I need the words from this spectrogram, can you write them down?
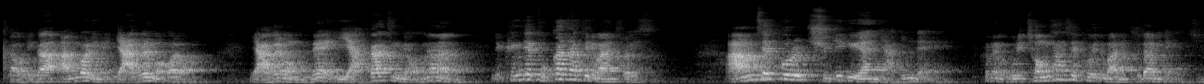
그러니까 우리가 암 걸리면 약을 먹어요. 약을 먹는데 이 약 같은 경우는 굉장히 독한 약들이 많이 들어있어. 암세포를 죽이기 위한 약인데 그러면 우리 정상세포에도 많이 부담이 되겠지.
